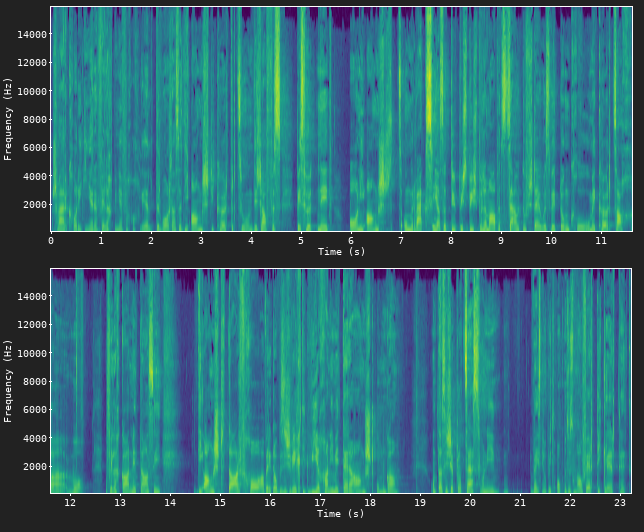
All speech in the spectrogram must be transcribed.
schwer korrigieren. Vielleicht bin ich einfach auch ein bisschen älter geworden. Also die Angst, die gehört dazu. Und ich schaffe es bis heute nicht, ohne Angst unterwegs zu sein. Also typisches Beispiel, am Abend das Zelt aufstellen, es wird dunkel und man hört Sachen, die vielleicht gar nicht da sind. Die Angst darf kommen, aber ich glaube, es ist wichtig, wie kann ich mit dieser Angst umgehen. Und das ist ein Prozess, den ich ich weiß nicht, ob man das mal fertig gelernt hat.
